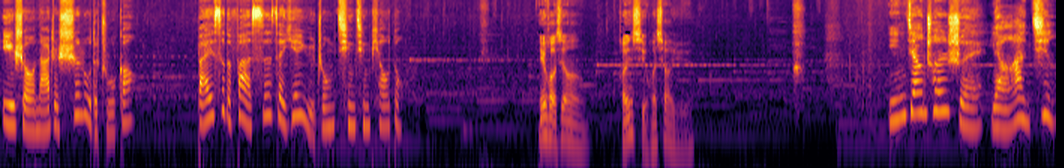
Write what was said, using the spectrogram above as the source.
一手拿着湿漉的竹篙，白色的发丝在烟雨中轻轻飘动。你好像很喜欢下雨。银江春水两岸静。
